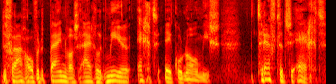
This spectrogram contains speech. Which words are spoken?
De vraag over de pijn was eigenlijk meer echt economisch treft het ze echt?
